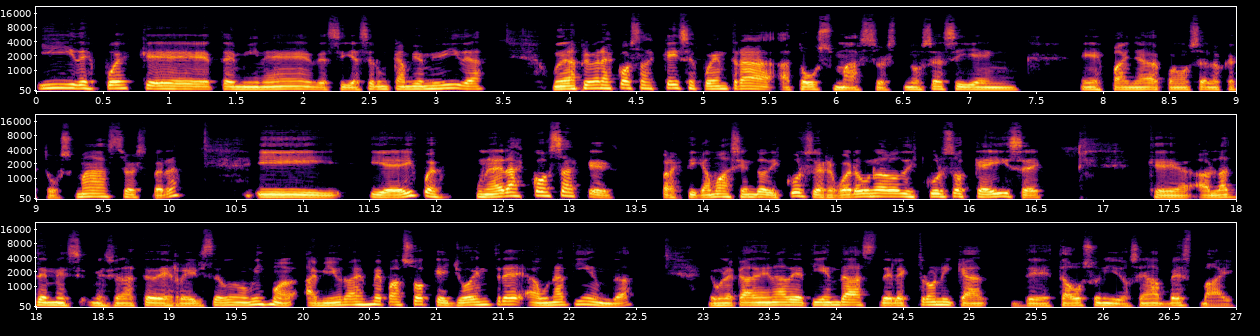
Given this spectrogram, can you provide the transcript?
Y después que terminé, decidí hacer un cambio en mi vida, una de las primeras cosas que hice fue entrar a Toastmasters. No sé si en, en España conocen lo que es Toastmasters, ¿verdad? Y, y ahí, pues, una de las cosas que practicamos haciendo discursos, y recuerdo uno de los discursos que hice, que hablas de, men- mencionaste de reírse de uno mismo. A mí una vez me pasó que yo entré a una tienda, en una cadena de tiendas de electrónica de Estados Unidos, se llama Best Buy.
